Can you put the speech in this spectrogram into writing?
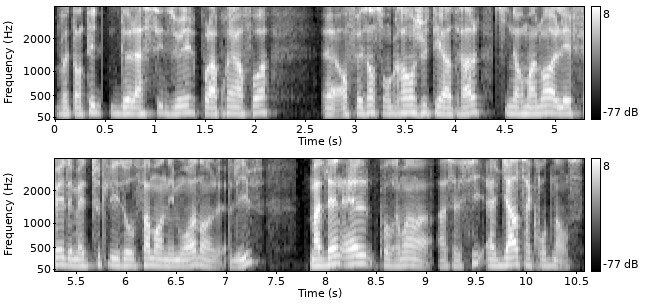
va tenter de la séduire pour la première fois euh, en faisant son grand jeu théâtral, qui normalement a l'effet de mettre toutes les autres femmes en émoi dans le livre, Madeleine, elle, contrairement à celle-ci, elle garde sa contenance.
